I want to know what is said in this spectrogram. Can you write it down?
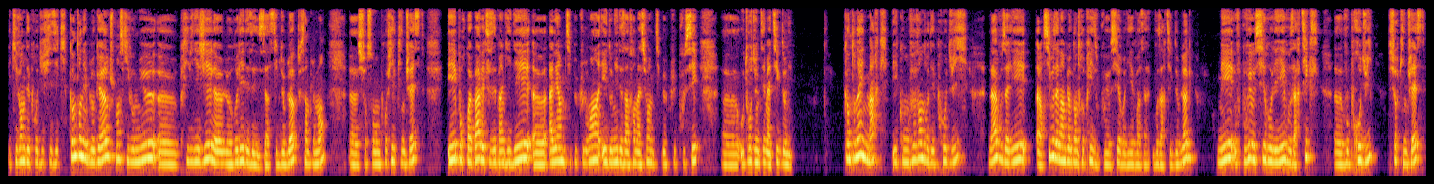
et qui vendent des produits physiques. Quand on est blogueur, je pense qu'il vaut mieux euh, privilégier le, le, relais des articles de blog, tout simplement, sur son profil Pinterest. Et pourquoi pas, avec ses épingles guidées, aller un petit peu plus loin et donner des informations un petit peu plus poussées autour d'une thématique donnée. Quand on a une marque et qu'on veut vendre des produits, Là, vous allez, alors si vous avez un blog d'entreprise, vous pouvez aussi relier vos, articles de blog, mais vous pouvez aussi relayer vos articles, euh, vos produits sur Pinterest.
